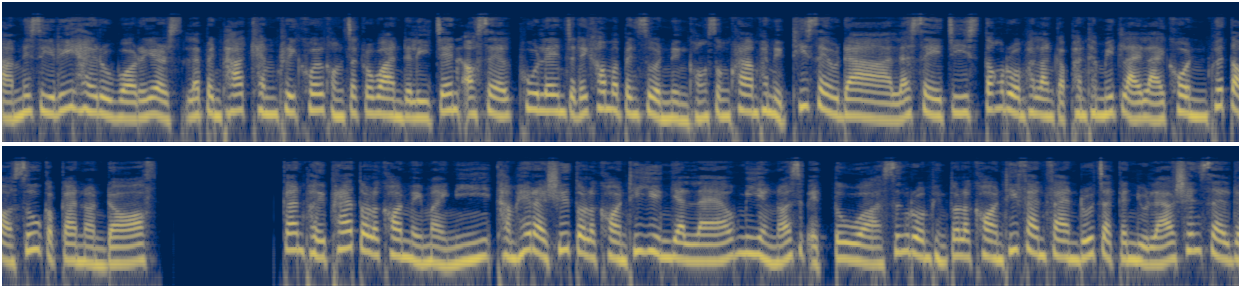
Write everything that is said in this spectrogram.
3 ในซีรีส์ Hyrule Warriors และเป็นภาคแคนพรีคลของจักรวาล The Legend of Zelda ผู้เล่นจะได้เข้ามาเป็นส่วนหนึ่งของสงครามผนึกที่เซลดา และเซจิสต้องรวมพลังกับพันธมิตรหลาย ๆ คนเพื่อต่อสู้กับการนอนดอฟ การเผยแพร่ตัวละครใหม่ ๆ นี้ทำให้รายชื่อตัวละครที่ยืนยันแล้วมีอย่างน้อย 11 ตัว ซึ่งรวมถึงตัวละครที่แฟน ๆ รู้จักกันอยู่แล้วเช่นเซลเด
